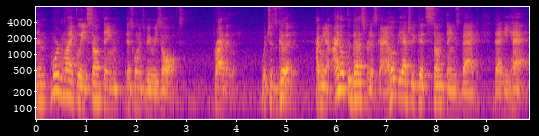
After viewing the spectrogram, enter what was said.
then more than likely something is going to be resolved privately, which is good. I mean, I hope the best for this guy. I hope he actually gets some things back that he had.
